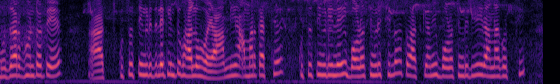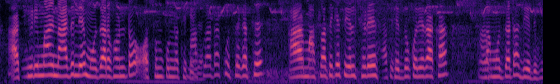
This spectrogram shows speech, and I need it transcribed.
মোজার ঘন্টতে আর কুচো চিংড়ি দিলে কিন্তু ভালো হয়। আমি আমার কাছে কুচো চিংড়ি নেই বড় চিংড়ি ছিল তো আজকে আমি বড় চিংড়ি দিয়েই রান্না করছি। আর চিংড়ি মাছ না দিলে মোজার ঘন্ট অসম্পূর্ণ থেকে মশলাটা কষে গেছে আর মশলা থেকে তেল ছেড়ে সেদ্ধ করে রাখা। আর মোজাটা দিয়ে দেবো।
